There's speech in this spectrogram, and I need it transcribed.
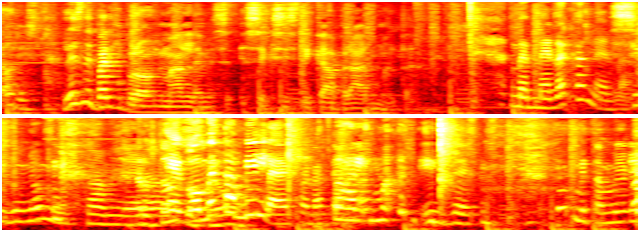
Ε, Ορίστε. Λες να υπάρχει πρόβλημα αν λέμε σε- σεξιστικά πράγματα. Με μένα κανένα. Συγγνώμη, έχω κάνει μια Ρωτάω. ερώτηση. Εγώ με Θεό. τα μήλα έχω ένα θέμα. Πάλι, μα είδε. Με τα μήλα.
